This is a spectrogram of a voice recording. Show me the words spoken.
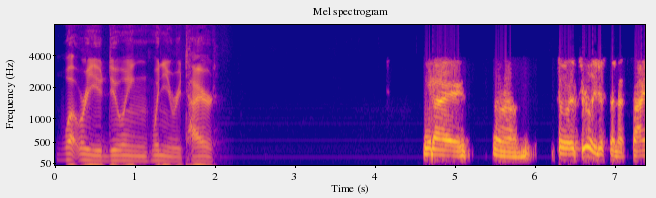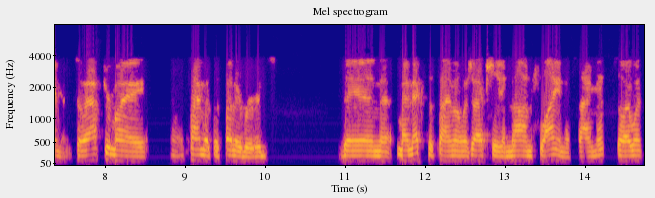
What were you doing when you retired? When I, um, so it's really just an assignment. So after my uh, time with the Thunderbirds, then my next assignment was actually a non-flying assignment. So I went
